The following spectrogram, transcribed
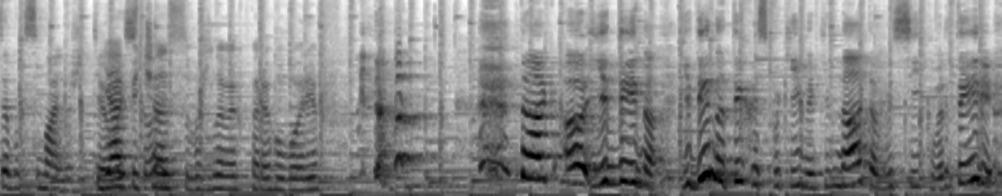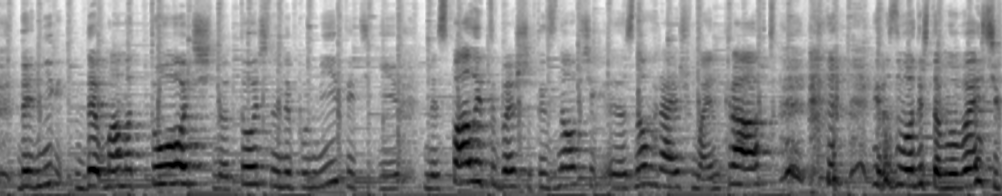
це максимально життєва Я під час важливих переговорів. Так, а єдина, єдина тиха, спокійна кімната в усій квартирі, де ні, де мама точно, точно не помітить і не спалить тебе, що ти знов е, знов граєш в Майнкрафт і розводиш там овечок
